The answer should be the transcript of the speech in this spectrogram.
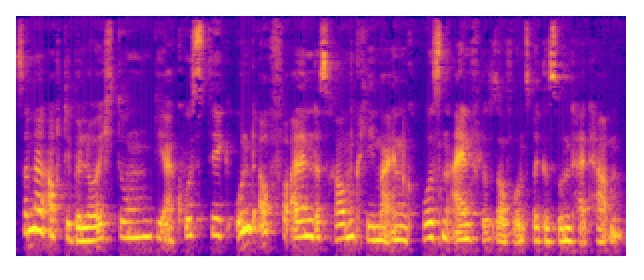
sondern auch die Beleuchtung, die Akustik und auch vor allem das Raumklima einen großen Einfluss auf unsere Gesundheit haben.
